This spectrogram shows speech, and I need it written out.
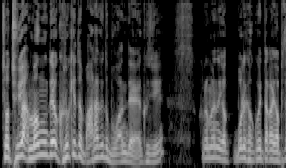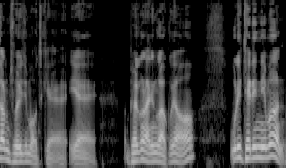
저 두유 안 먹는데요. 그렇게도 말하기도 뭐한데. 그지? 그러면은 옆, 몰래 갖고 있다가 옆 사람 줘야지 뭐 어떡해. 예. 별건 아닌 것 같고요. 우리 대리님은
